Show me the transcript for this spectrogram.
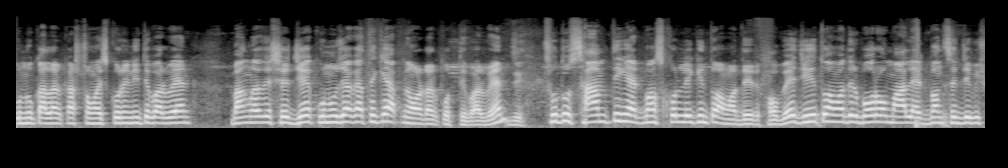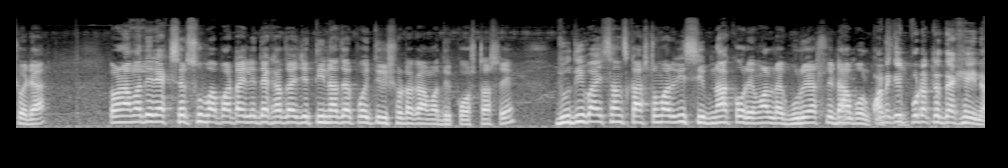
কোনো কালার কাস্টমাইজ করে নিতে পারবেন। বাংলাদেশের যে কোনো জায়গা থেকে আপনি অর্ডার করতে পারবেন। শুধু সামথিং অ্যাডভান্স করলে কিন্তু আমাদের হবে। যেহেতু আমাদের বড় মাল অ্যাডভান্সের যে বিষয়টা কারণ আমাদের এক্সের সোফা পাঠাইলে দেখা যায় যে তিন হাজার পঁয়ত্রিশশো টাকা আমাদের কষ্ট আসে। যদি বাই চান্স কাস্টমার রিসিভ না করে মালটা ঘুরে আসলে ডাবল অনেকেই প্রোডাক্টটা দেখেই না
